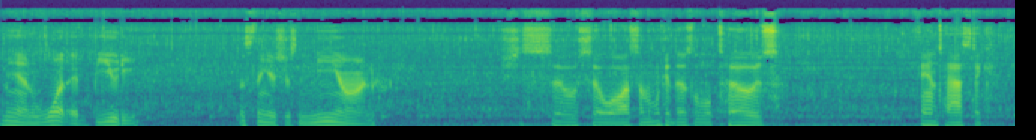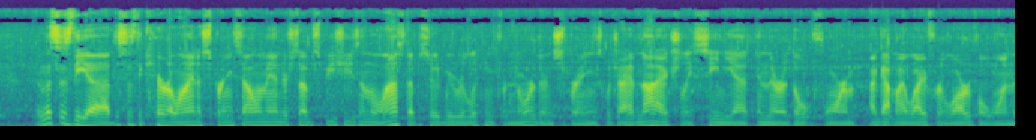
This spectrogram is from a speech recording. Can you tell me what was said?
Man, what a beauty. This thing is just neon. Just so, so awesome. Look at those little toes. Fantastic. And this is the uh, this is the Carolina spring salamander subspecies. In the last episode, we were looking for northern springs, which I have not actually seen yet in their adult form. I got my lifer larval one.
